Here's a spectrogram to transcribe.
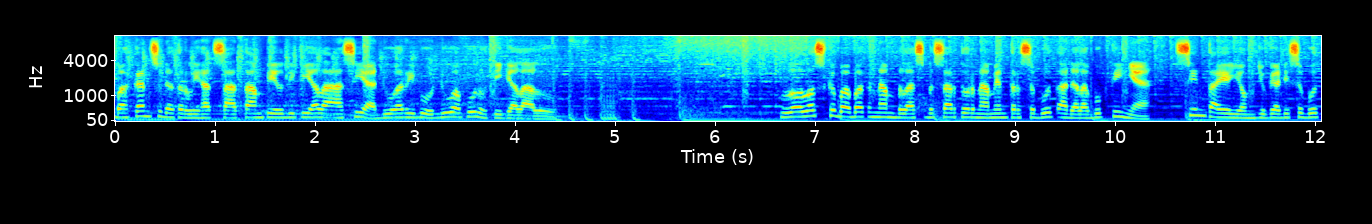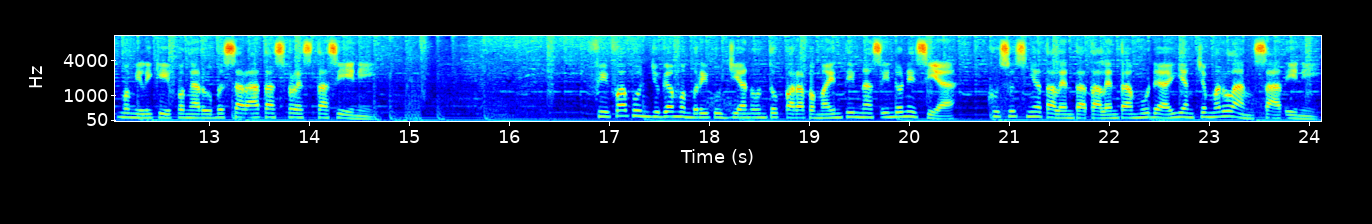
bahkan sudah terlihat saat tampil di Piala Asia 2023 lalu. Lolos ke babak 16 besar turnamen tersebut adalah buktinya, Shin Tae-yong juga disebut memiliki pengaruh besar atas prestasi ini. FIFA pun juga memberi pujian untuk para pemain timnas Indonesia, khususnya talenta-talenta muda yang cemerlang saat ini.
